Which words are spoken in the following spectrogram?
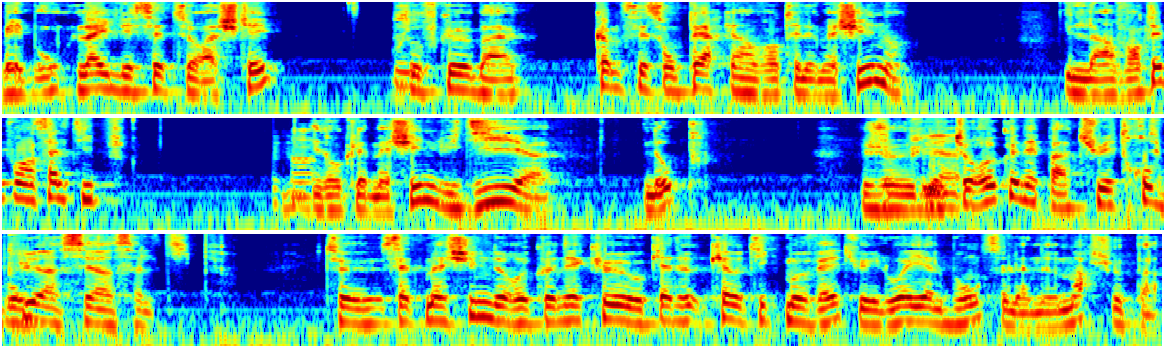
Mais bon, là, il essaie de se racheter. Oui. Sauf que, bah, comme c'est son père qui a inventé la machine, il l'a inventé pour un sale type. Mhm. Et donc la machine lui dit, euh, nope. Je Plus ne un- te reconnais pas, tu es trop C'est bon. plus assez un sale type. Ce- Cette machine ne reconnaît que au cha- chaotique mauvais, tu es loyal bon, cela ne marche pas.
